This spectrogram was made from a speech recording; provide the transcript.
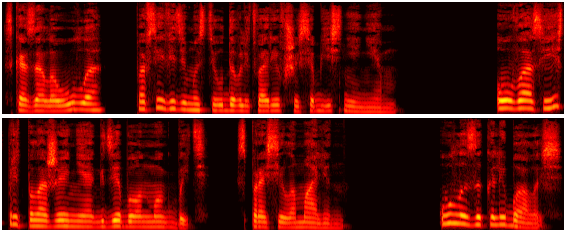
сказала Ула, по всей видимости, удовлетворившись объяснением. У вас есть предположение, где бы он мог быть? спросила Малин. Ула заколебалась.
